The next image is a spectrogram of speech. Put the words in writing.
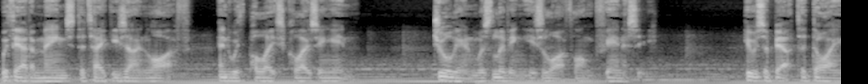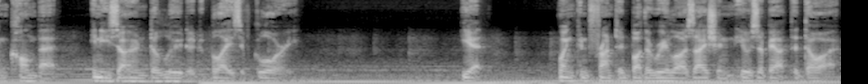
Without a means to take his own life, and with police closing in, Julian was living his lifelong fantasy. He was about to die in combat in his own deluded blaze of glory. Yet, when confronted by the realization he was about to die,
